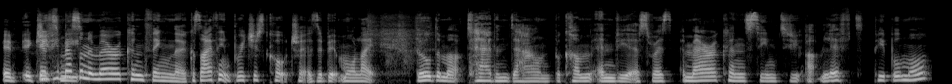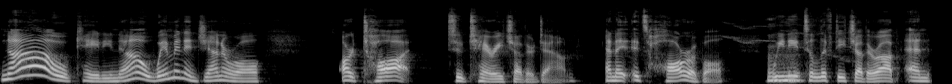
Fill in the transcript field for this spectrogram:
It, it Do you think me, that's an American thing though? Because I think British culture is a bit more like build them up, tear them down, become envious, whereas Americans seem to uplift people more. No, Katie, no. Women in general are taught to tear each other down, and it, it's horrible. Mm-hmm. We need to lift each other up. And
